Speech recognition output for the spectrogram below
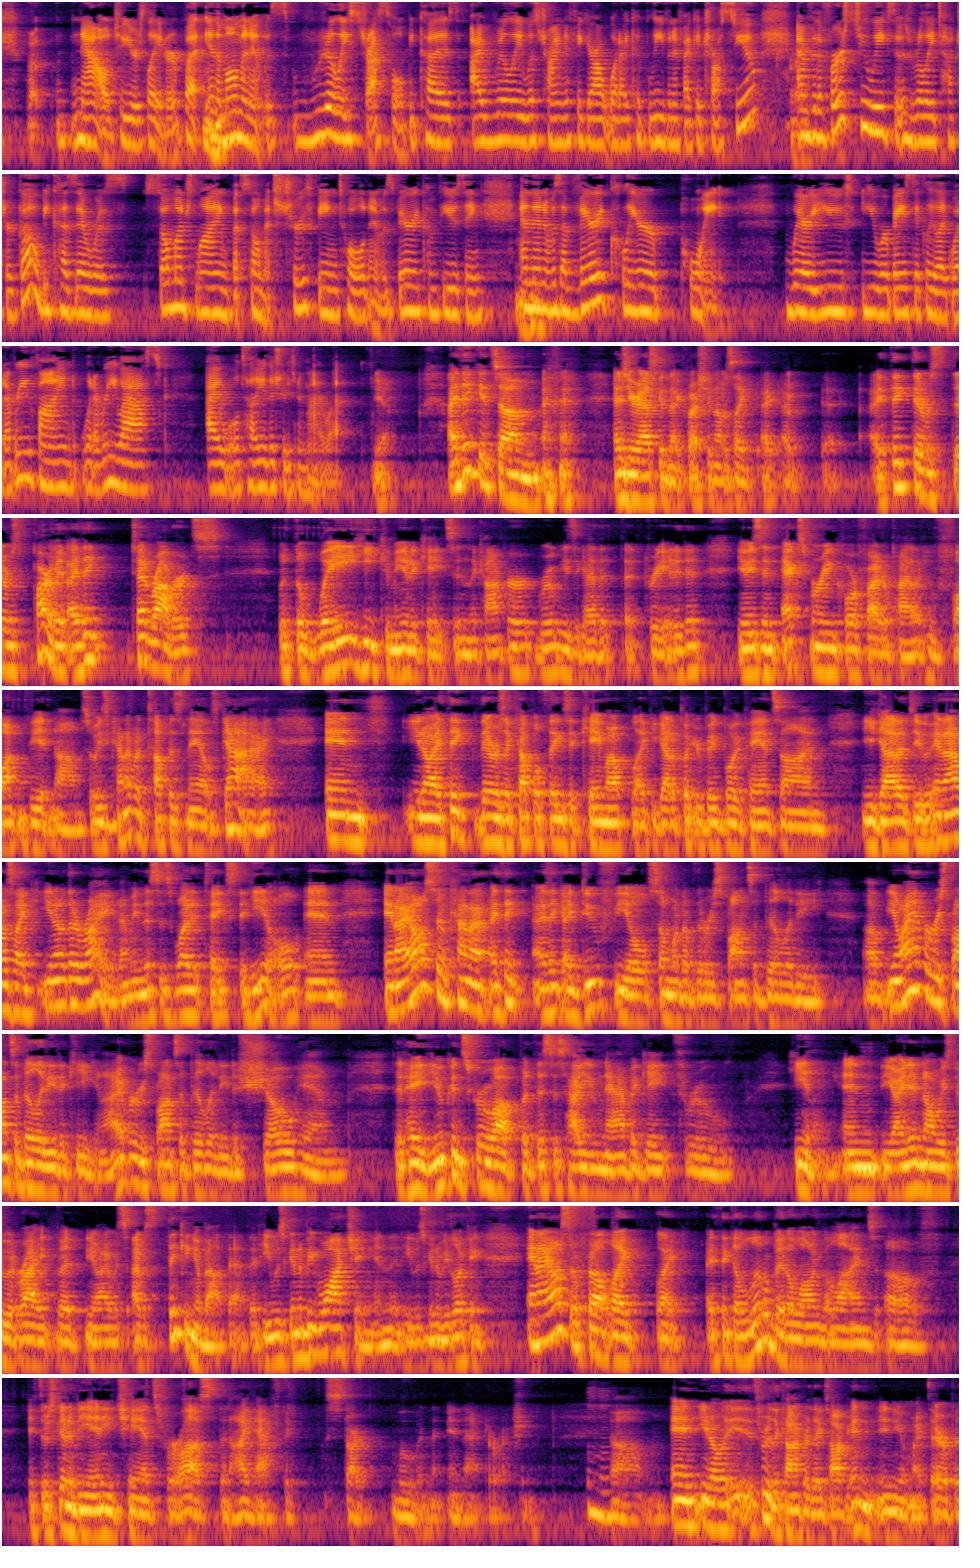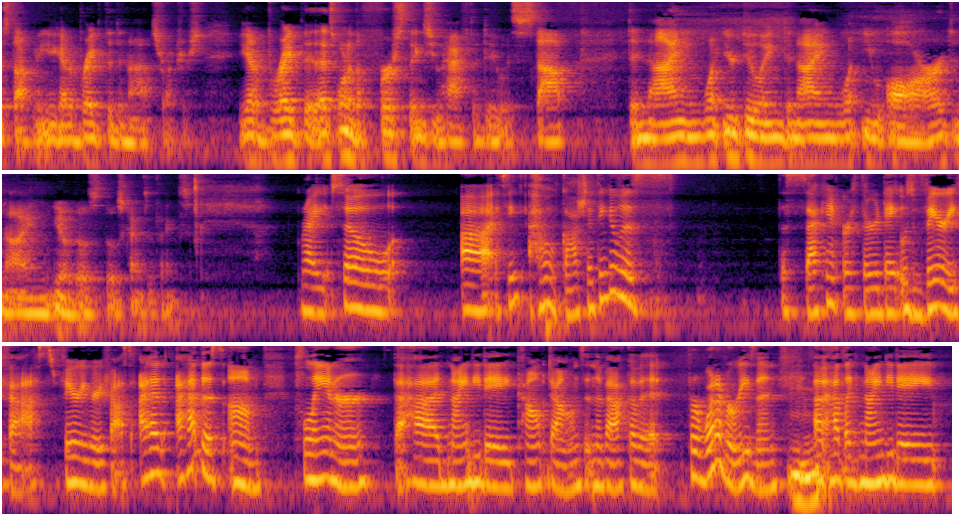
now, two years later, but in the mm-hmm. moment, it was really stressful because I really was trying to figure out what I could believe and if I could trust you. And for the first two weeks, it was really touch or go because there was so much lying, but so much truth being told, and it was very confusing. And then it was a very clear point where you you were basically like, whatever you find, whatever you ask, I will tell you the truth no matter what. Yeah, I think it's um as you're asking that question, I was like, I, I, I think there was there was part of it. I think Ted Roberts, with the way he communicates in the Conquer group, he's the guy that, that created it. You know, he's an ex Marine Corps fighter pilot who fought in Vietnam, so he's kind of a tough as nails guy. And you know, I think there was a couple things that came up, like you got to put your big boy pants on, you got to do. And I was like, you know, they're right. I mean, this is what it takes to heal, and and I also kind of, I think, I think I do feel somewhat of the responsibility of, you know, I have a responsibility to Keegan. I have a responsibility to show him that hey, you can screw up, but this is how you navigate through healing. And you know, I didn't always do it right, but you know, I was I was thinking about that that he was going to be watching and that he was going to be looking. And I also felt like like I think a little bit along the lines of if there's going to be any chance for us, then I have to start moving in that direction. Um, and you know, through the conquer, they talk, and, and you know, my therapist talked to me. You got to break the denial structures. You got to break that. That's one of the first things you have to do is stop denying what you're doing, denying what you are, denying you know those those kinds of things. Right. So uh, I think, oh gosh, I think it was the second or third day. It was very fast, very very fast. I had I had this um, planner that had 90 day countdowns in the back of it for whatever reason. Mm-hmm. Uh, it had like 90 day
